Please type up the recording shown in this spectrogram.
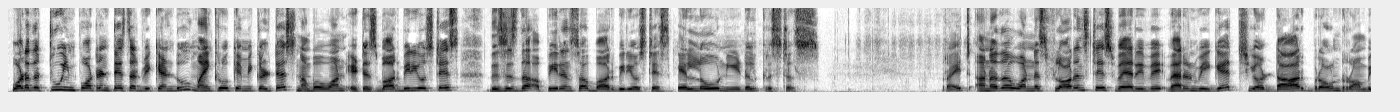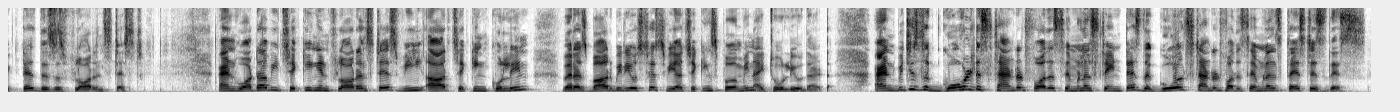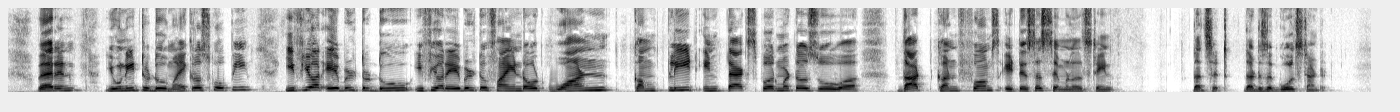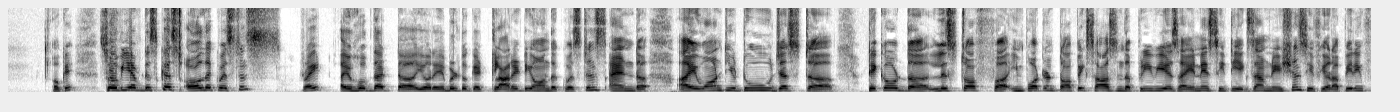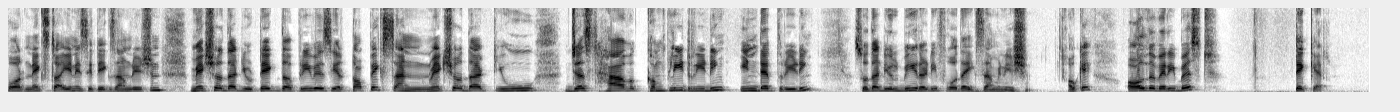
What are the two important tests that we can do? Microchemical test number one it is barberio's test. This is the appearance of barberio's test yellow needle crystals. Right? Another one is florence test where wherein we get your dark brown rhombic test. This is florence test and what are we checking in Florence test? We are checking choline, whereas Barberio's test, we are checking spermine. I told you that. And which is the gold standard for the seminal stain test? The gold standard for the seminal test is this, wherein you need to do microscopy. If you are able to do, if you are able to find out one complete intact spermatozoa, that confirms it is a seminal stain. That's it. That is a gold standard. Okay. So we have discussed all the questions right? I hope that uh, you're able to get clarity on the questions and uh, i want you to just uh, take out the list of uh, important topics asked in the previous INI-CET examinations. If you're appearing for next INI-CET examination make sure that you take the previous year topics and make sure that you just have a complete reading in-depth reading so that you'll be ready for the examination. Okay? All the very best. Take care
